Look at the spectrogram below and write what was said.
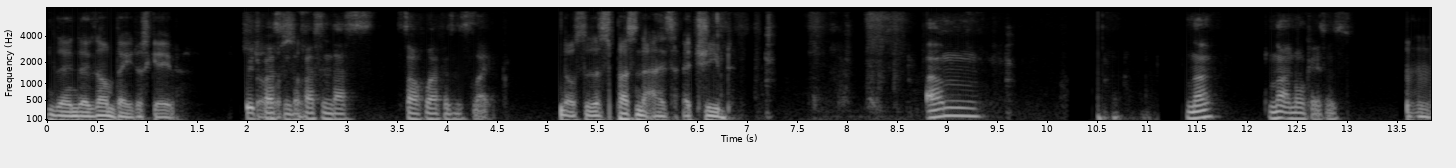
Then the example that you just gave. Which So- person? The person that's self worth is like No, so this person that has achieved. um no, not in all cases. hmm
